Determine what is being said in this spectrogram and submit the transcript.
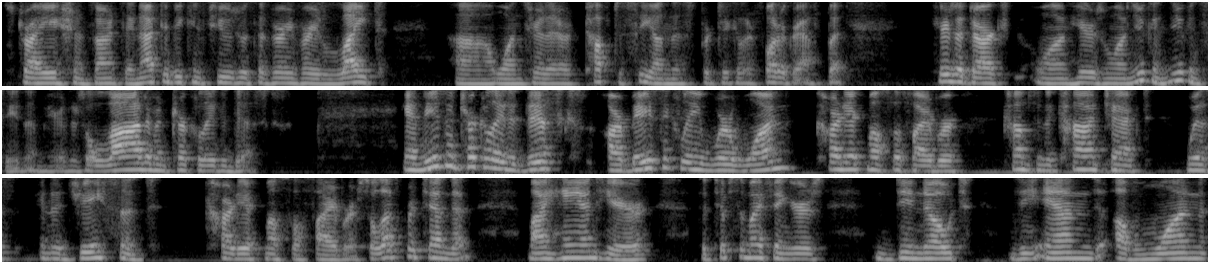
striations, aren't they? Not to be confused with the very, very light uh, ones here that are tough to see on this particular photograph, but here's a dark one, here's one, you can, you can see them here. There's a lot of intercalated discs. And these intercalated discs are basically where one cardiac muscle fiber comes into contact with an adjacent cardiac muscle fiber. So let's pretend that my hand here, the tips of my fingers, denote the end of one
